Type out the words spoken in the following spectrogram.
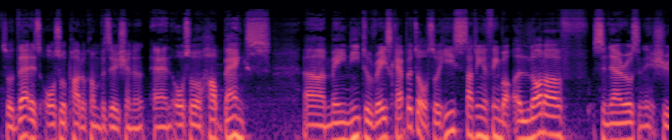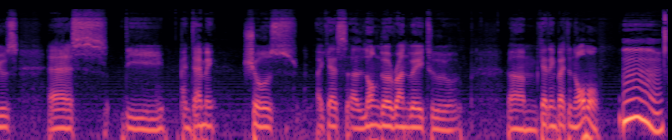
So that is also part of conversation, and also how banks uh, may need to raise capital. So he's starting to think about a lot of scenarios and issues as the pandemic shows, I guess, a longer runway to um, getting back to normal. Mm.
